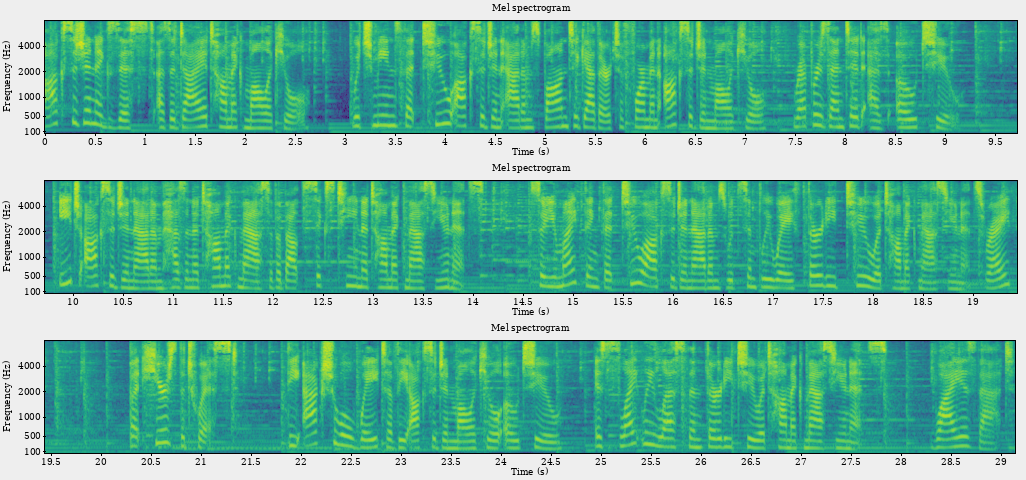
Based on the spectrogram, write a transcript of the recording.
Oxygen exists as a diatomic molecule, which means that two oxygen atoms bond together to form an oxygen molecule, represented as O2. Each oxygen atom has an atomic mass of about 16 atomic mass units, so you might think that two oxygen atoms would simply weigh 32 atomic mass units, right? But here's the twist. The actual weight of the oxygen molecule O2 is slightly less than 32 atomic mass units. Why is that?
